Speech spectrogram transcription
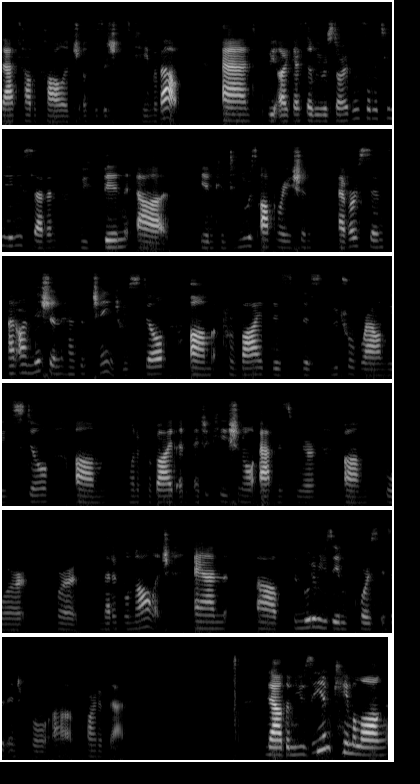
that's how the College of Physicians came about. And we, like I said, we were started in 1787. We've been uh, in continuous operation ever since, and our mission hasn't changed. We still um, provide this this neutral ground. We still um, want to provide an educational atmosphere um, for for medical knowledge, and uh, the Mooter Museum, of course, is an integral uh, part of that. Now, the museum came along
